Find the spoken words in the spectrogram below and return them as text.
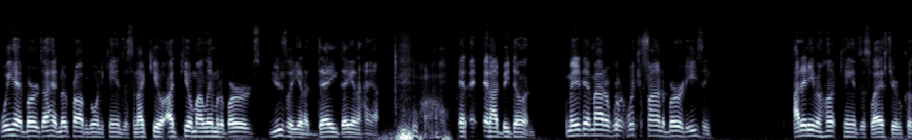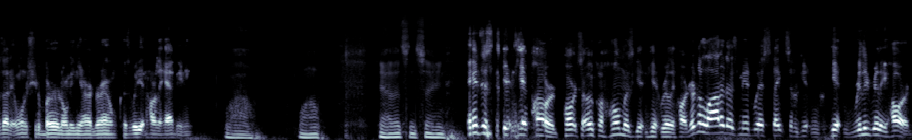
we had birds. I had no problem going to Kansas, and I'd kill. I'd kill my limit of birds usually in a day, day and a half, Wow. and and I'd be done. I mean, it didn't matter. We, we could find a bird easy. I didn't even hunt Kansas last year because I didn't want to shoot a bird on any of our ground because we didn't hardly have any. Wow. Wow. Yeah, that's insane. Kansas is getting hit hard. Parts of Oklahoma's getting hit really hard. There's a lot of those Midwest states that are getting hit really, really hard.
